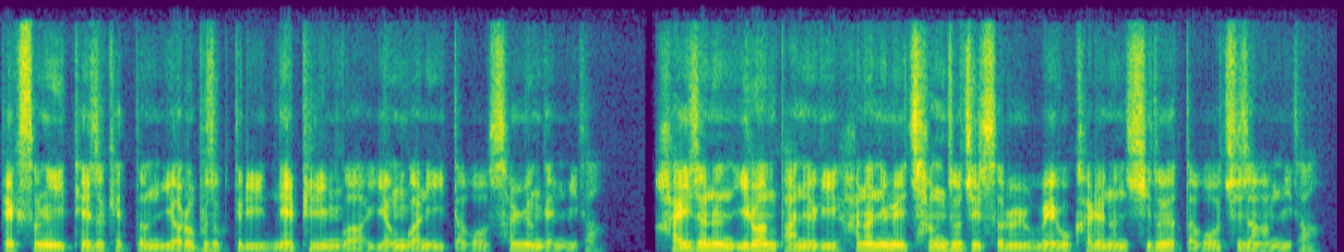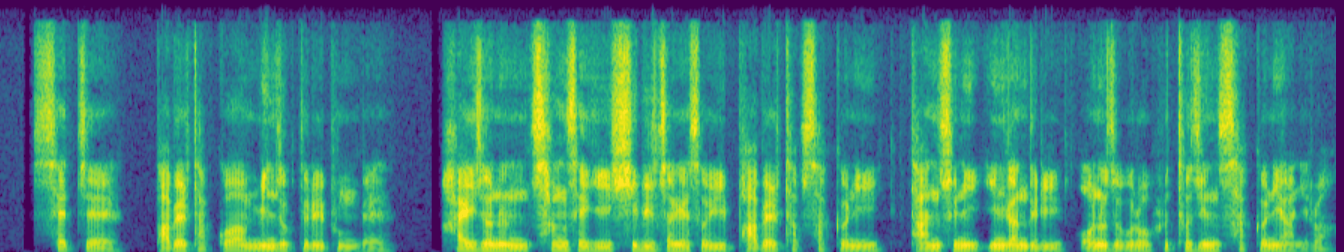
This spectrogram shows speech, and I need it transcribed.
백성이 대적했던 여러 부족들이 네필림과 연관이 있다고 설명됩니다. 하이저는 이러한 반역이 하나님의 창조 질서를 왜곡하려는 시도였다고 주장합니다. 셋째, 바벨탑과 민족들의 분배. 하이저는 창세기 11장에서 이 바벨탑 사건이 단순히 인간들이 언어적으로 흩어진 사건이 아니라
